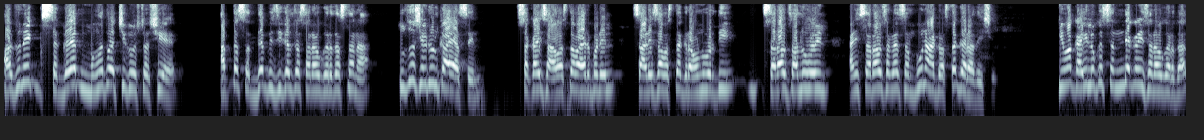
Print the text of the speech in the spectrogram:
अजून एक सगळ्यात महत्वाची गोष्ट अशी आहे आता सध्या फिजिकलचा सराव करत असताना तुझं शेड्यूल काय असेल? सकाळी सहा वाजता बाहेर पडेल साडेसहा वाजता ग्राउंडवरती सराव चालू होईल आणि सराव सगळ्या संपूर्ण आठ वाजता घरात येशील. किंवा काही लोक संध्याकाळी सराव करतात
